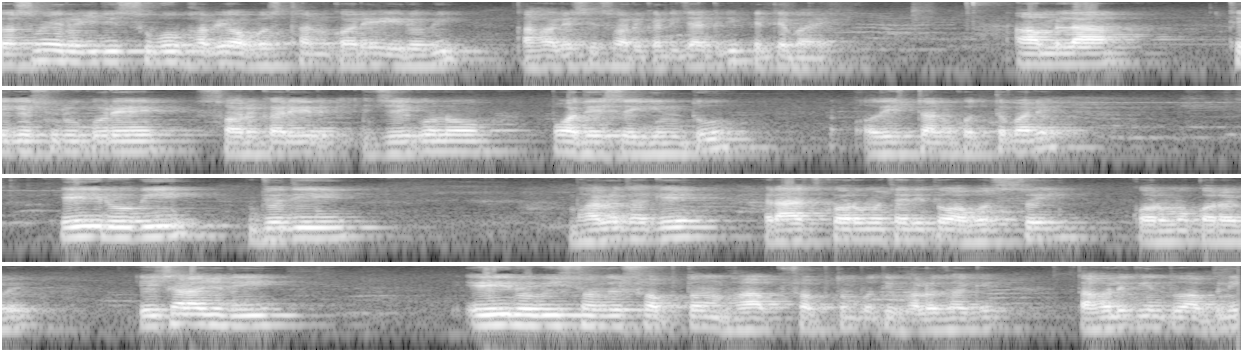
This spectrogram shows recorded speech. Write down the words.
দশমে রবি যদি শুভভাবে অবস্থান করে এই রবি, তাহলে সে সরকারি চাকরি পেতে পারে। আমলা থেকে শুরু করে সরকারের যে কোনো পদে সে কিন্তু অধিষ্ঠান করতে পারে। এই রবি যদি ভালো থাকে, রাজকর্মচারী তো অবশ্যই কর্ম করাবে। এছাড়া যদি এই রবির সঙ্গে সপ্তম ভাব, সপ্তম প্রতি ভালো থাকে, তাহলে কিন্তু আপনি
